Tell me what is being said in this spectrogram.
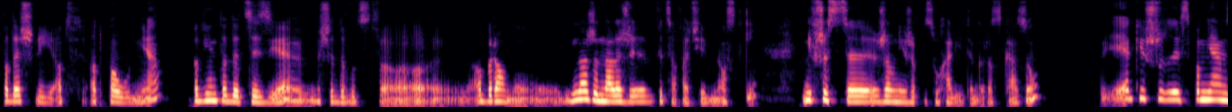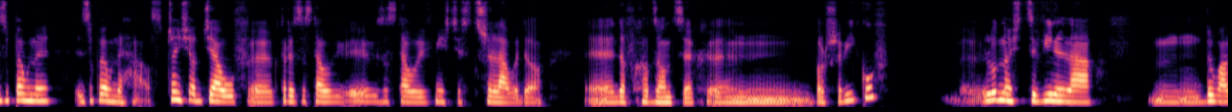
podeszli od, od południa, podjęto decyzję, wyższe dowództwo obrony, no, że należy wycofać jednostki. Nie wszyscy żołnierze posłuchali tego rozkazu jak już wspomniałem, zupełny, zupełny chaos. Część oddziałów, e, które zostały, e, zostały w mieście, strzelały do, e, do wchodzących bolszewików. Ludność cywilna mm, była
